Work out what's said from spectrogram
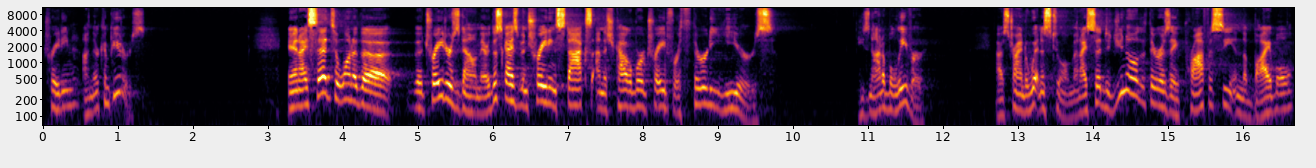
trading on their computers. And I said to one of the, the traders down there, this guy's been trading stocks on the Chicago Board Trade for 30 years. He's not a believer. I was trying to witness to him. And I said, Did you know that there is a prophecy in the Bible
